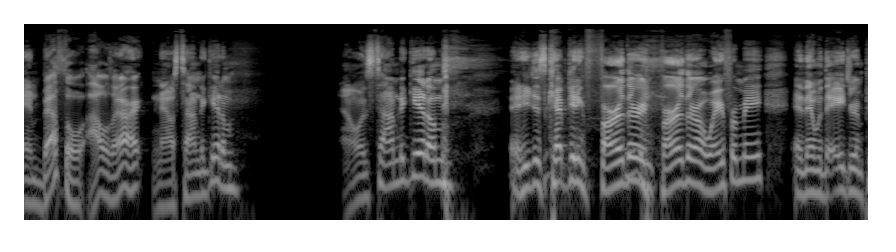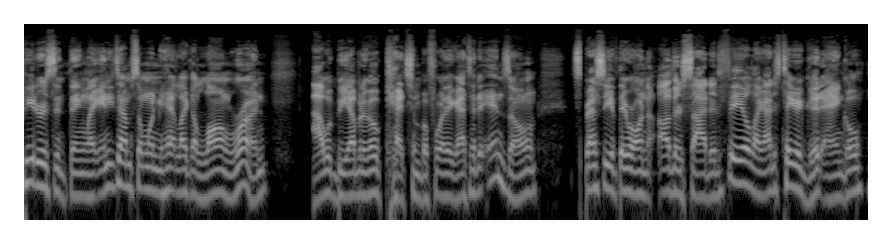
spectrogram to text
And Bethel, I was like, all right, now it's time to get him. Now it's time to get him. and he just kept getting further and further away from me. And then with the Adrian Peterson thing, like anytime someone had like a long run, I would be able to go catch them before they got to the end zone, especially if they were on the other side of the field. Like I just take a good angle.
